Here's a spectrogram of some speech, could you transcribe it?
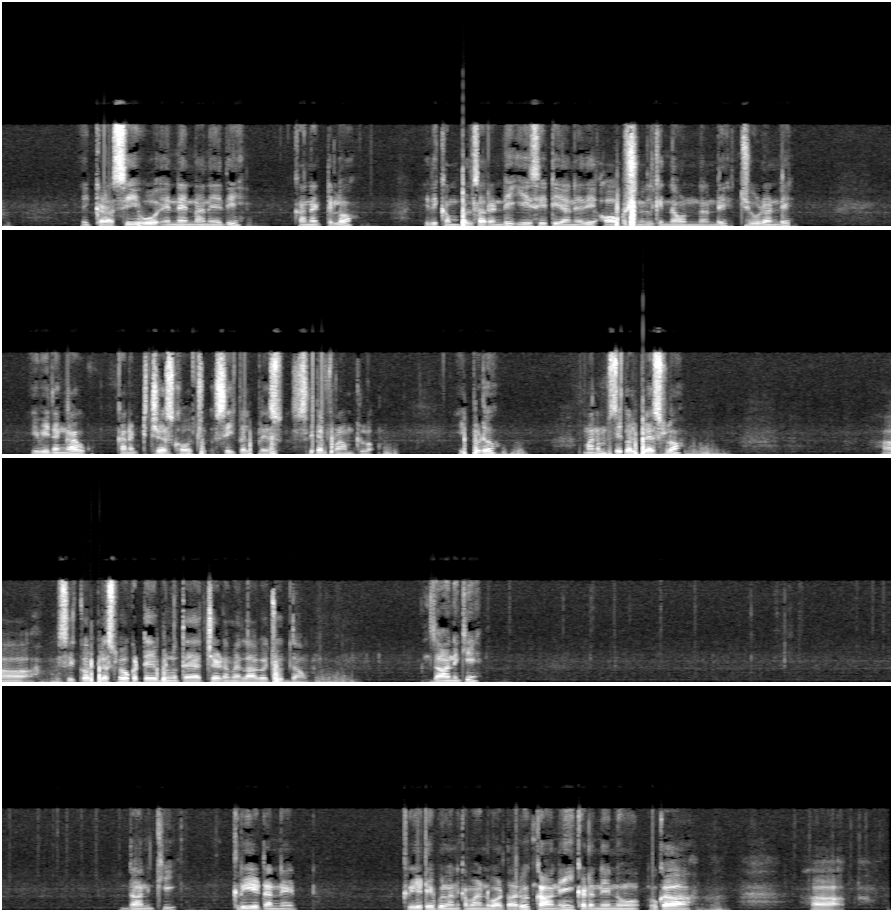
ఇక్కడ సిఓఎన్ఎన్ అనేది కనెక్ట్లో ఇది కంపల్సరీ అండి. ఈసీటీ అనేది ఆప్షనల్ కింద ఉందండి. చూడండి. ఈ విధంగా కనెక్ట్ చేసుకోవచ్చు సీక్వెల్ ప్లేస్ సీక్వెల్ ప్రాంప్ట్లో ఇప్పుడు మనం సీక్వెల్ ప్లేస్లో సీక్వెల్ ప్లేస్లో ఒక టేబుల్ను తయారు చేయడం ఎలాగో చూద్దాం. దానికి దానికి క్రియేట్ అనే క్రియేట్ టేబుల్ అనే కమాండ్ వాడతారు. కానీ ఇక్కడ నేను ఒక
